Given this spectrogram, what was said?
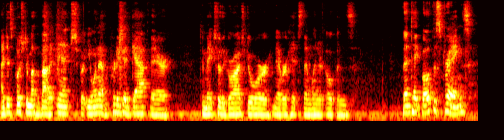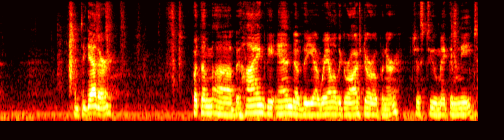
I just pushed them up about an inch, but you want to have a pretty good gap there to make sure the garage door never hits them when it opens. Then take both the strings and together Put them uh, behind the end of the uh, rail of the garage door opener just to make them neat.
